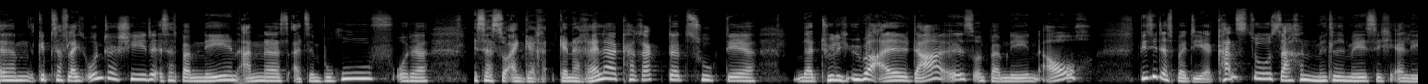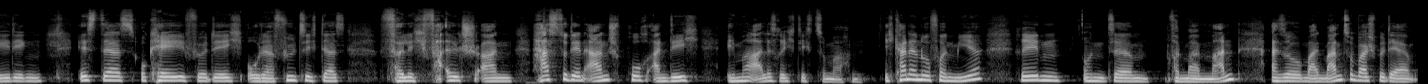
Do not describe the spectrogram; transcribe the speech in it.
Ähm, Gibt es da vielleicht Unterschiede? Ist das beim Nähen anders als im Beruf? Oder ist das so ein genereller Charakterzug, der natürlich überall da ist und beim Nähen auch? Wie sieht das bei dir? Kannst du Sachen mittelmäßig erledigen? Ist das okay für dich oder fühlt sich das völlig falsch an? Hast du den Anspruch an dich, immer alles richtig zu machen? Ich kann ja nur von mir reden und ähm, von meinem Mann. Also mein Mann zum Beispiel, der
